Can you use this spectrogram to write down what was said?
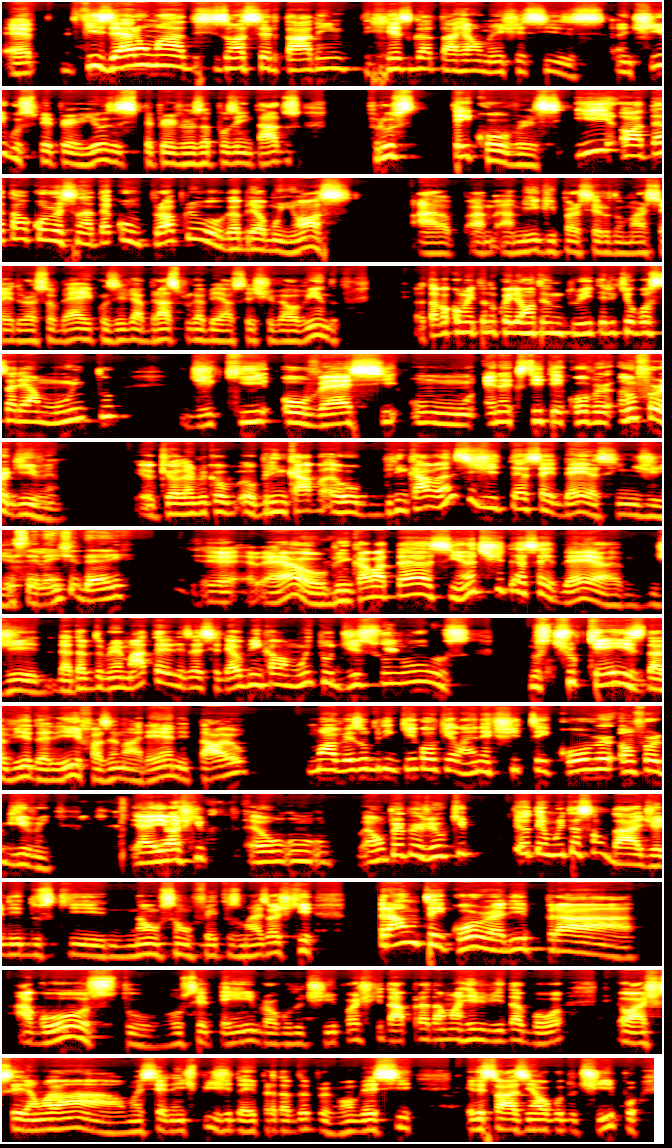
é, fizeram uma decisão acertada em resgatar realmente esses antigos pay-per-views, esses pay-per-views aposentados, para os takeovers. E eu até estava conversando até com o próprio Gabriel Munhoz, a, a, amigo e parceiro do Márcio aí do WrestleBR, inclusive abraço pro Gabriel se estiver ouvindo. Eu estava comentando com ele ontem no Twitter que eu gostaria muito de que houvesse um NXT Takeover Unforgiven. Eu, que eu lembro que eu, eu, brincava, eu brincava antes de ter essa ideia, assim, de. Excelente ideia, hein? É, é, eu brincava até assim, antes de ter essa ideia de da WWE materializar essa ideia, eu brincava muito disso nos, nos 2Ks da vida ali, fazendo arena e tal. Eu, uma vez eu brinquei, coloquei lá NXT Takeover Unforgiven. E aí eu acho que é um, é um pay-per-view que eu tenho muita saudade ali dos que não são feitos mais. Eu acho que para um takeover ali para agosto ou setembro, algo do tipo, acho que dá para dar uma revivida boa. Eu acho que seria uma, uma excelente pedida aí para WWE. Vamos ver se eles fazem algo do tipo.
